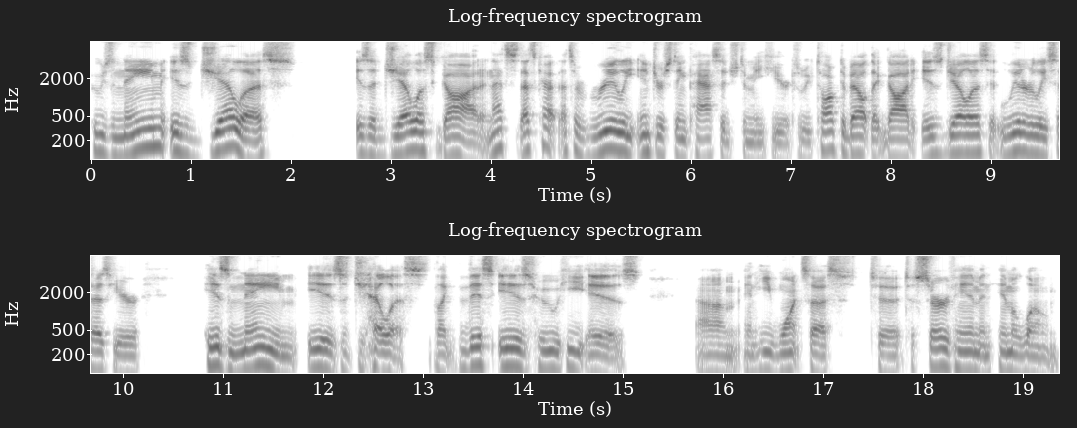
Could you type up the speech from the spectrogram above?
whose name is jealous, is a jealous God. And that's that's kind of, that's a really interesting passage to me here because we've talked about that God is jealous. It literally says here, his name is jealous. Like this is who he is um, and he wants us to to serve him and him alone.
